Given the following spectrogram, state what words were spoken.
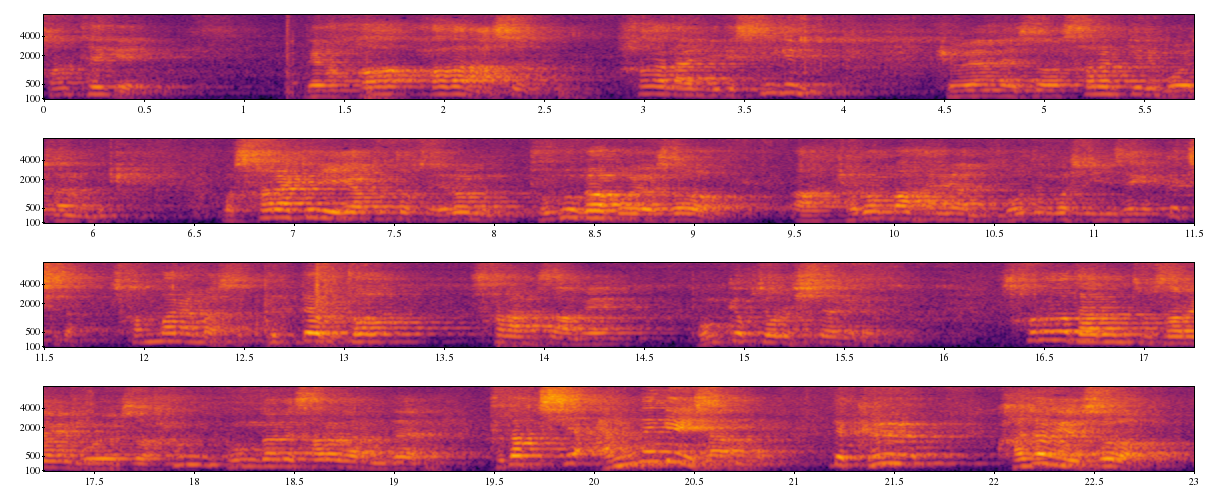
선택이 내가 화, 화가 났어. 화가 날 일이 생깁니다. 교회 안에서 사람끼리 모여 사는데 뭐 사람끼리 얘기할 것도 없어요. 여러분 부부가 모여서 아 결혼만 하면 모든 것이 인생의 끝이다. 천만의 말씀. 그때부터 사랑 싸움이 본격적으로 시작이 됩니다. 서로 다른 두 사람이 모여서 한 공간에 살아가는데 부닥치지 않는 게 이상한 거예요. 근데 그 과정에서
